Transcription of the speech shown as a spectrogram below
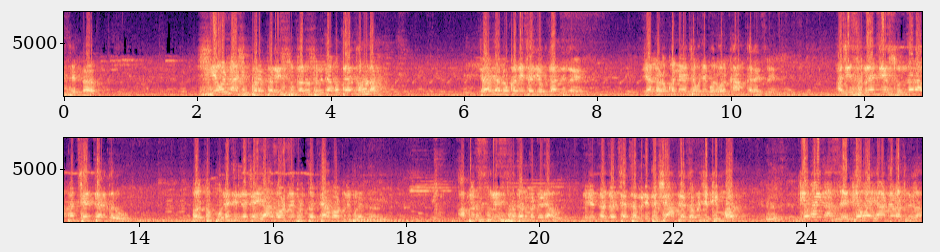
सिन्नर शेवट नाशिक पर्यंत ही सुकाणू समिती आपण तयार करू ना. ज्या ज्या लोकांनी याच्यात योगदान दिलंय ज्या लोकांना याच्यामध्ये बरोबर काम करायचंय अशी सगळ्यांची एक सुंदर आपण चेन तयार करू. परंतु पुणे जिल्ह्याच्या या बाउंड्रीपर्यंत त्या बाउंड्रीपर्यंत आपण सगळे सदन मंडळी आहोत. म्हणजे नगरच्या जमिनीपेक्षा आपल्या जमिनीची किंमत केव्हाही जास्त केव्हा या आठ रात्रीला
